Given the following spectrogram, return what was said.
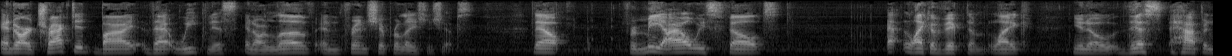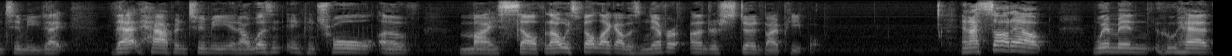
and are attracted by that weakness in our love and friendship relationships. Now, for me, I always felt like a victim, like you know, this happened to me, that that happened to me, and I wasn't in control of myself, and I always felt like I was never understood by people. And I sought out women who had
